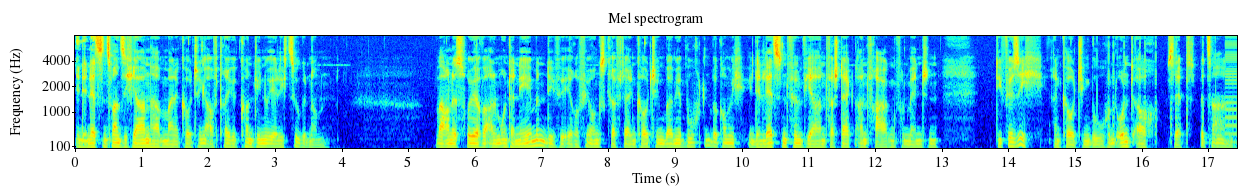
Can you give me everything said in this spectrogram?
In den letzten 20 Jahren haben meine Coaching-Aufträge kontinuierlich zugenommen. Waren es früher vor allem Unternehmen, die für ihre Führungskräfte ein Coaching bei mir buchten, bekomme ich in den letzten fünf Jahren verstärkt Anfragen von Menschen, die für sich ein Coaching buchen und auch selbst bezahlen.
